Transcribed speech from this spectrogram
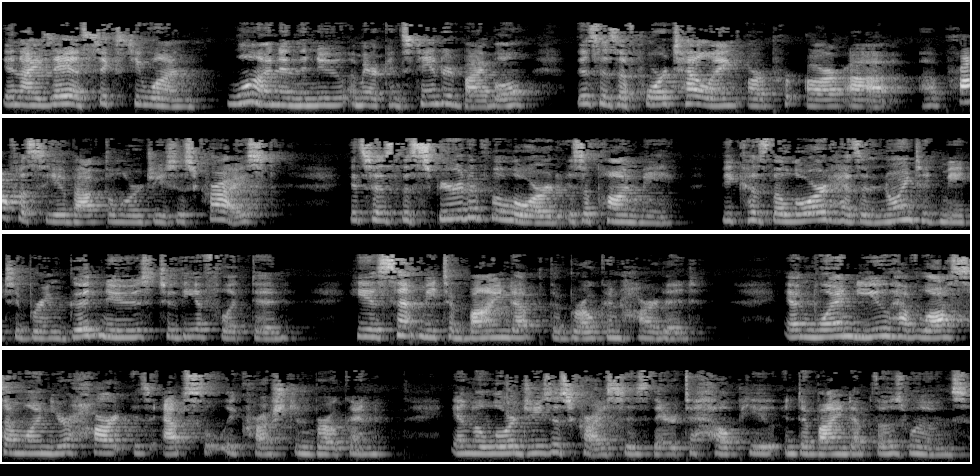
In Isaiah 61, 1 in the New American Standard Bible, this is a foretelling or, or uh, a prophecy about the Lord Jesus Christ. It says, the Spirit of the Lord is upon me because the Lord has anointed me to bring good news to the afflicted. He has sent me to bind up the brokenhearted. And when you have lost someone, your heart is absolutely crushed and broken. And the Lord Jesus Christ is there to help you and to bind up those wounds.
